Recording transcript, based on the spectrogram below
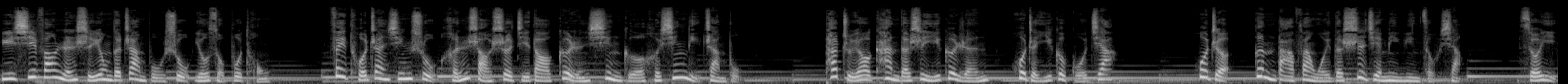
与西方人使用的占卜术有所不同。吠陀占星术很少涉及到个人性格和心理占卜，它主要看的是一个人或者一个国家，或者更大范围的世界命运走向。所以，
